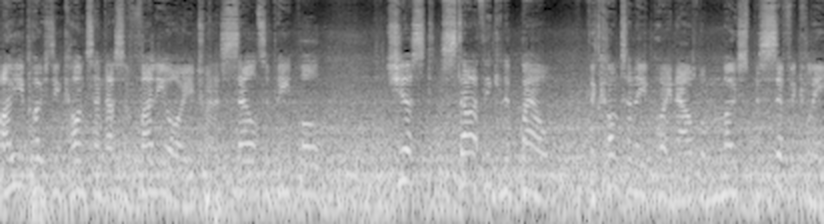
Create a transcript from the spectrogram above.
Are you posting content that's of value or are you trying to sell to people? Just start thinking about the content that you're putting out, but most specifically,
